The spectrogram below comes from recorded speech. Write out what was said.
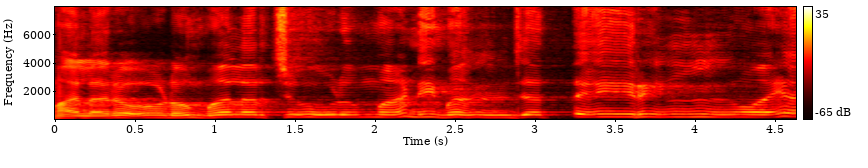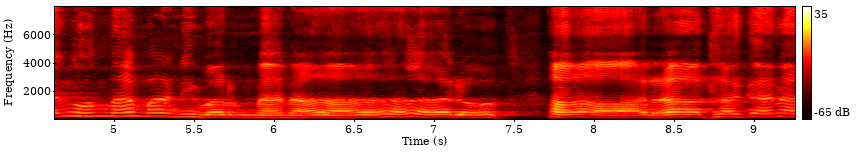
മലരോടും മലർച്ചൂടും മണിമഞ്ചത്തേരിൽ വയങ്ങുന്ന മണിവർണനാരോ ആരാധകനാണോ?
